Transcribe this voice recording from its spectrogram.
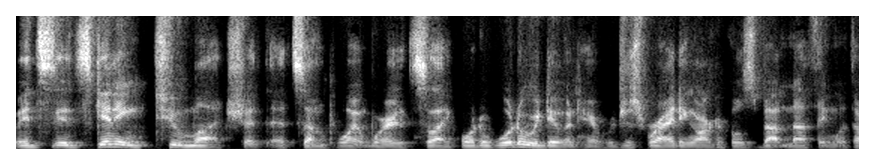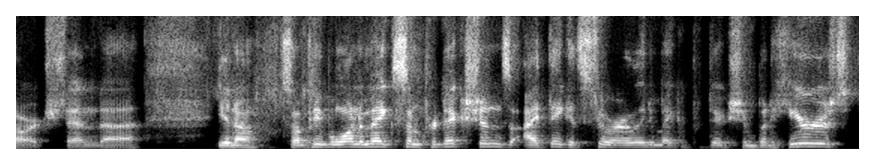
It's it's getting too much at, at some point where it's like, what are, what are we doing here? We're just writing articles about nothing with Arch, and uh, you know, some people want to make some predictions. I think it's too early to make a prediction, but here's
